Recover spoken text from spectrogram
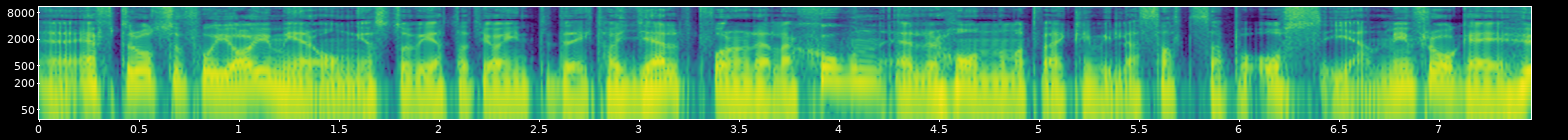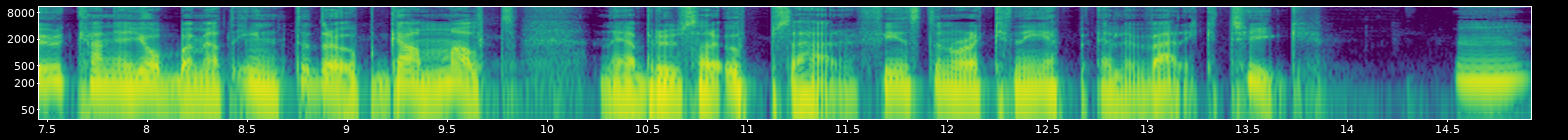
Eh, efteråt så får jag ju mer ångest och vet att jag inte direkt har hjälpt vår relation eller honom att verkligen vilja satsa på oss igen. Min fråga är, hur kan jag jobba med att inte dra upp gammalt när jag brusar upp så här? Finns det några knep eller verktyg? Mm.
